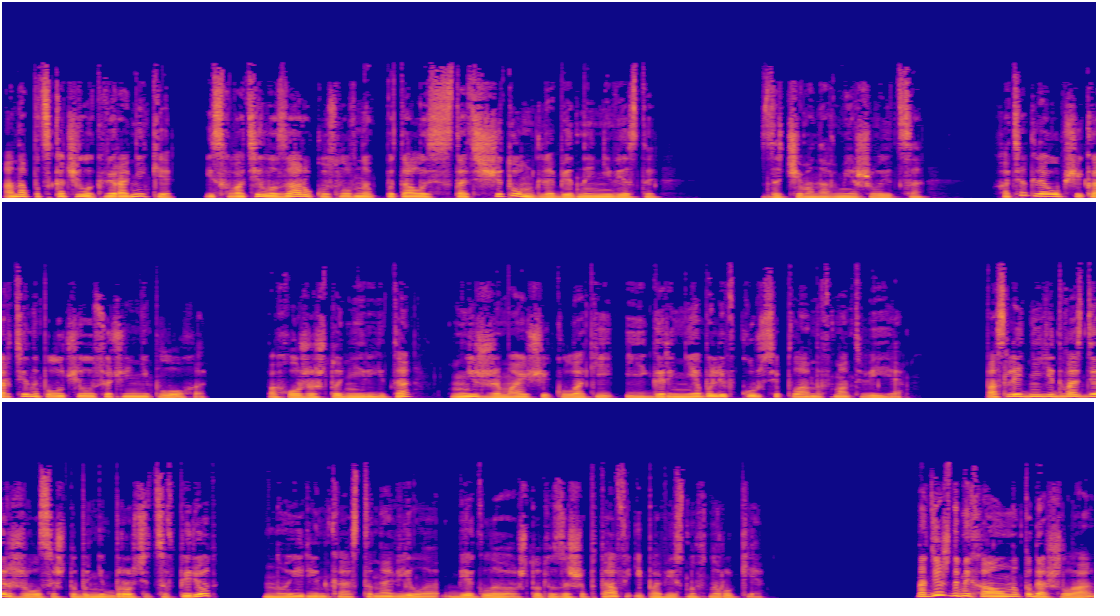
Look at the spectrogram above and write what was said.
Она подскочила к Веронике и схватила за руку, словно пыталась стать щитом для бедной невесты. Зачем она вмешивается? Хотя для общей картины получилось очень неплохо. Похоже, что ни Рита, ни сжимающий кулаки Игорь не были в курсе планов Матвея. Последний едва сдерживался, чтобы не броситься вперед, но Иринка остановила, бегло что-то зашептав и повиснув на руке. Надежда Михайловна подошла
